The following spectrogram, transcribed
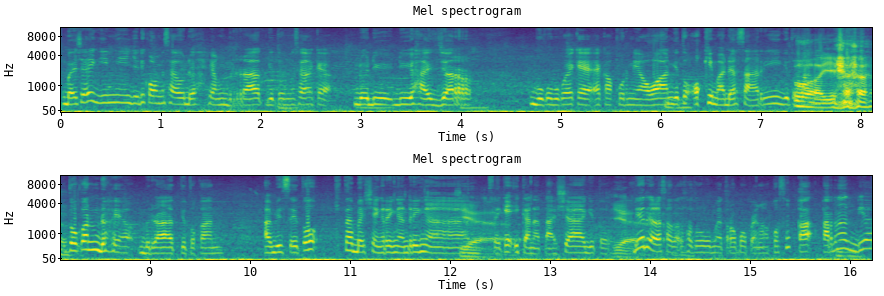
bacanya gini jadi kalau misalnya udah yang berat gitu misalnya kayak udah di, dihajar buku-bukunya kayak Eka Kurniawan gitu Oki Madasari gitu Oh kan iya. itu kan udah ya berat gitu kan Abis itu kita baca yang ringan-ringan. Saya kayak Ika Natasha gitu. Iya. Dia adalah salah satu metropop yang aku suka karena dia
